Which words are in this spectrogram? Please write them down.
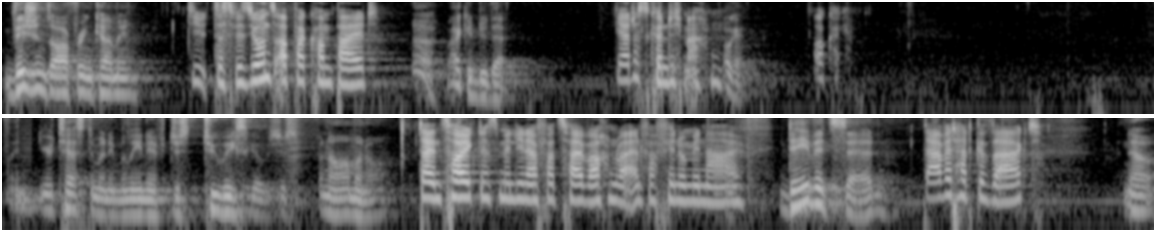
Visions offering coming. Die, das Visionsopfer kommt bald. Oh, I could do that. Ja, das könnte ich machen. Okay. Okay. Your testimony, Melina, just two weeks ago was just phenomenal. Dein Zeugnis, Melina, vor zwei Wochen war einfach phänomenal. David said, David hat gesagt, Now,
